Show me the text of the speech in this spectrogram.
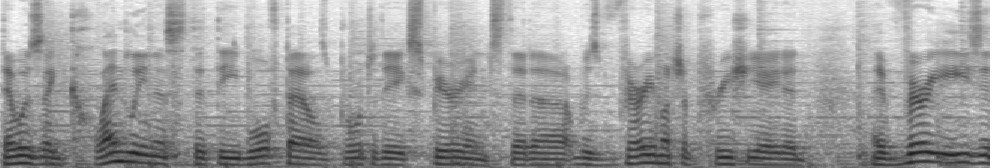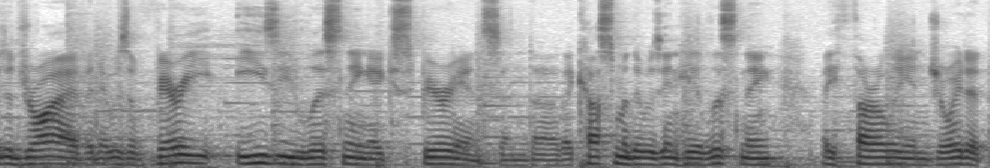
there was a cleanliness that the Wharfedales brought to the experience that uh, was very much appreciated. They're very easy to drive and it was a very easy listening experience. And uh, the customer that was in here listening, they thoroughly enjoyed it.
